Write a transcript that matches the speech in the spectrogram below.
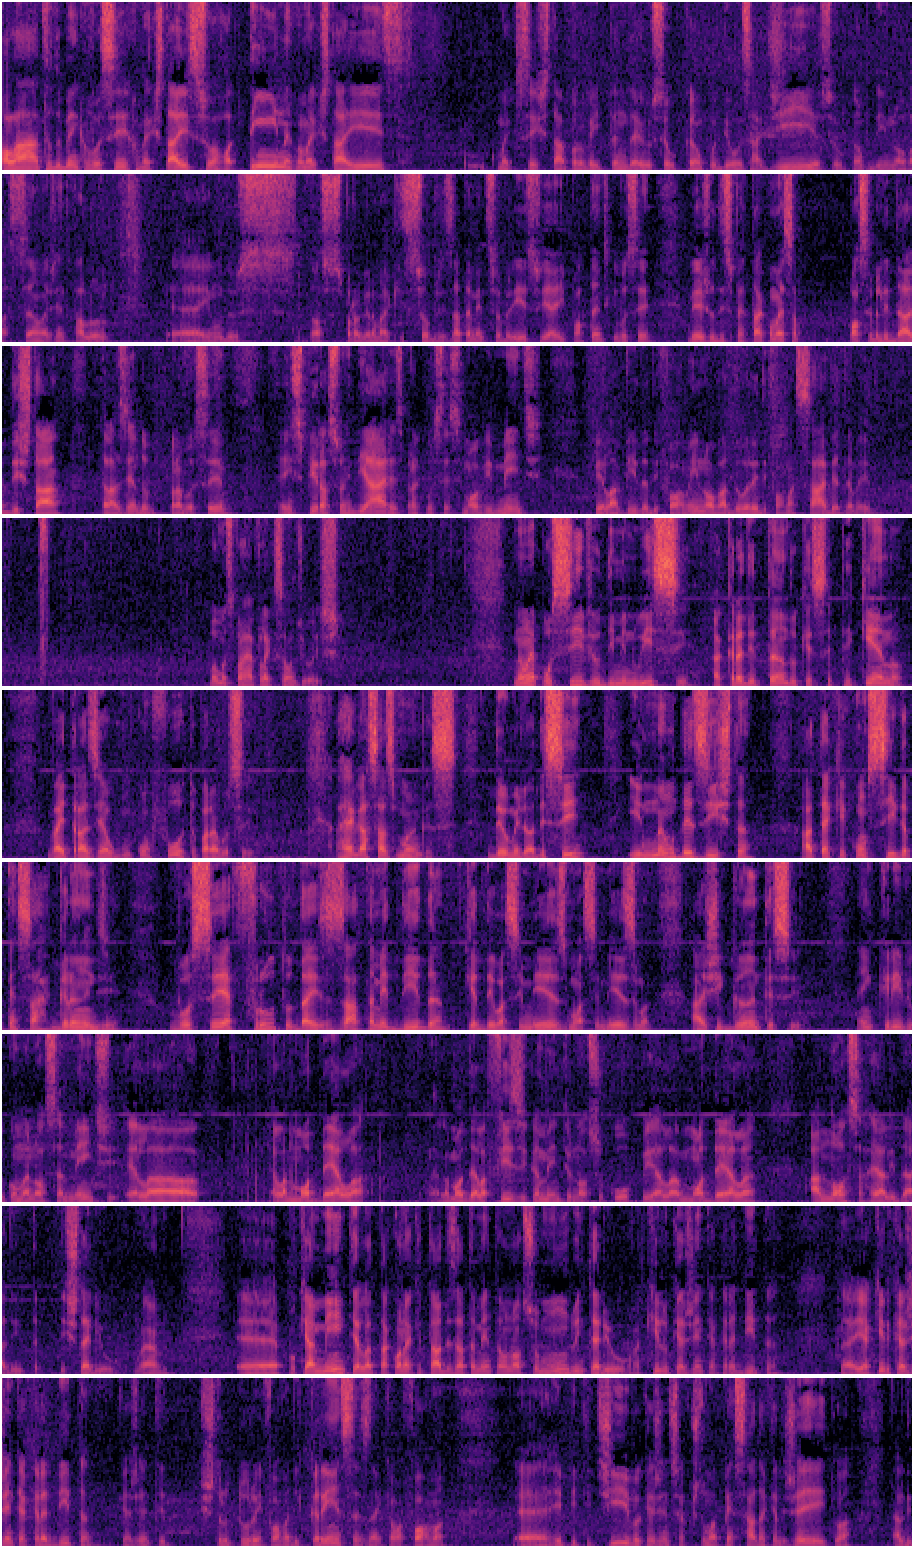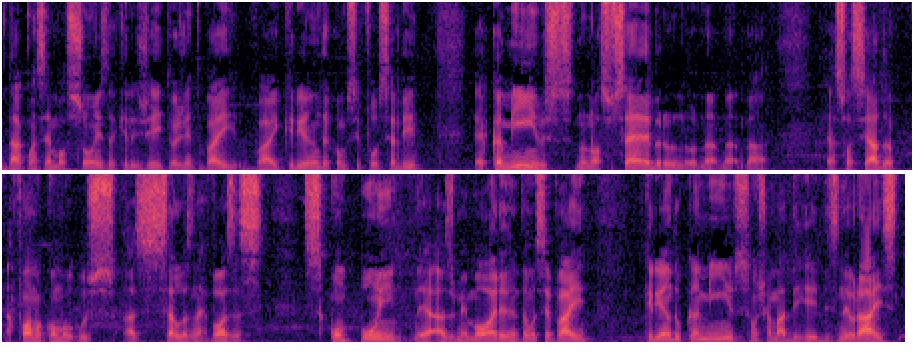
Olá, tudo bem com você? Como é que está aí sua rotina? Como é que está aí? Como é que você está aproveitando aí o seu campo de ousadia, o seu campo de inovação? A gente falou é, em um dos nossos programas aqui sobre exatamente sobre isso e é importante que você veja o despertar como essa possibilidade de estar trazendo para você é, inspirações diárias para que você se movimente pela vida de forma inovadora e de forma sábia também. Vamos para a reflexão de hoje. Não é possível diminuir-se acreditando que ser pequeno vai trazer algum conforto para você. Arregaça as mangas, dê o melhor de si e não desista até que consiga pensar grande. Você é fruto da exata medida que deu a si mesmo, a si mesma, a gigante-se. É incrível como a nossa mente ela ela modela ela modela fisicamente o nosso corpo e ela modela a nossa realidade exterior. Né? É, porque a mente ela está conectada exatamente ao nosso mundo interior, aquilo que a gente acredita. Né? E aquilo que a gente acredita, que a gente estrutura em forma de crenças, né? que é uma forma é, repetitiva, que a gente se acostuma a pensar daquele jeito, a, a lidar com as emoções daquele jeito, a gente vai, vai criando é como se fosse ali é, caminhos no nosso cérebro, no, na, na, na, é associado à forma como os, as células nervosas compõem né, as memórias. Então você vai criando caminhos, são chamados de redes neurais,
